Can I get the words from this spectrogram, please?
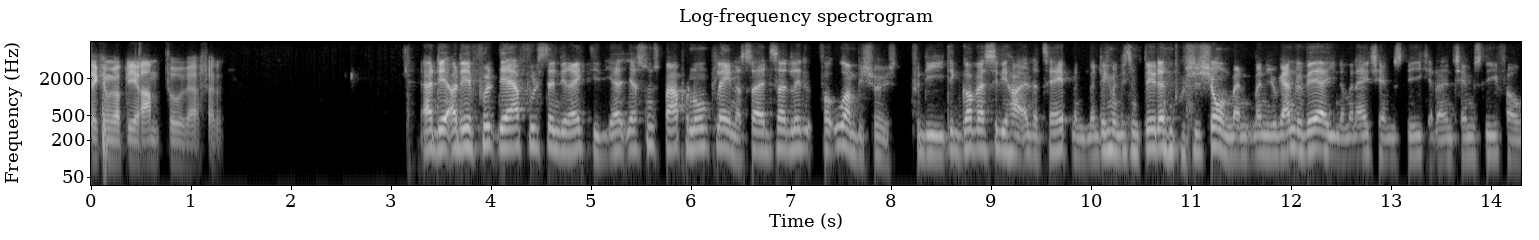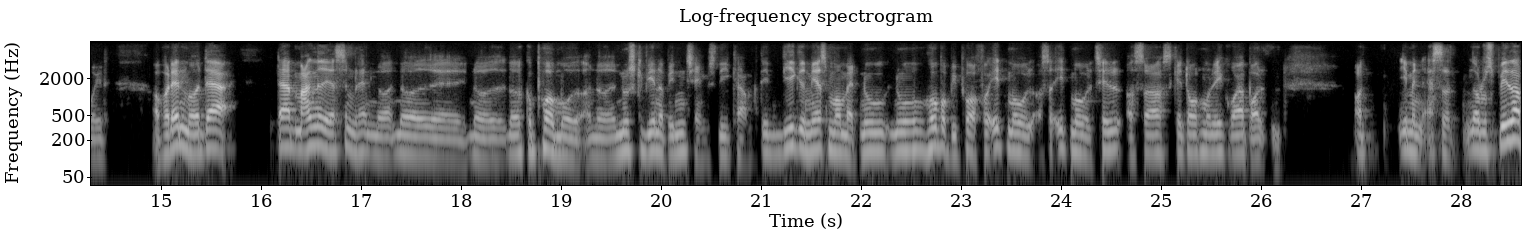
det kan man godt blive ramt på i hvert fald. Ja, det, og det er, fuld, det er fuldstændig rigtigt. Jeg, jeg synes bare på nogle planer, så er det så lidt for uambitiøst. Fordi det kan godt være, at City har alt at tabe, men, men det, kan man ligesom, det er den position, man, man jo gerne vil være i, når man er i Champions League, eller en Champions League-favorit. Og på den måde, der, der manglede jeg simpelthen noget, noget, øh, noget, noget at gå på mod, og noget, nu skal vi ind og vinde Champions League-kamp. Det virkede mere som om, at nu, nu håber vi på at få et mål, og så et mål til, og så skal Dortmund ikke røre bolden. Og jamen, altså, når du spiller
